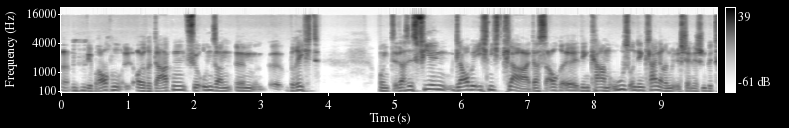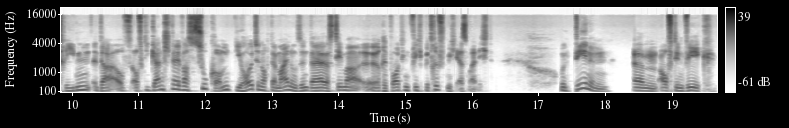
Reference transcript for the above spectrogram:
Ähm, mhm. Wir brauchen eure Daten für unseren ähm, äh, Bericht. Und das ist vielen, glaube ich, nicht klar, dass auch äh, den KMUs und den kleineren mittelständischen Betrieben da auf, auf die ganz schnell was zukommt, die heute noch der Meinung sind, naja, das Thema äh, Reportingpflicht betrifft mich erstmal nicht. Und denen ähm, auf den Weg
